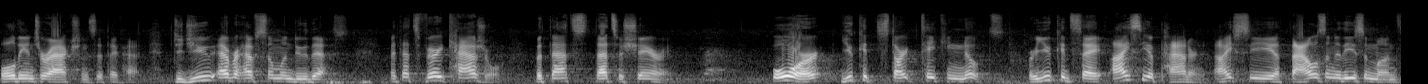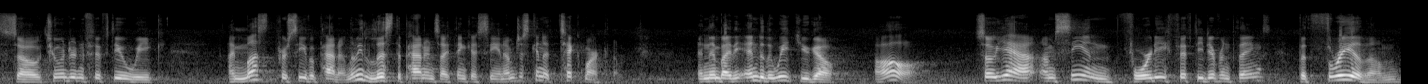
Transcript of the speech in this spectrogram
all the interactions that they've had. Did you ever have someone do this? Right, that's very casual, but that's, that's a sharing. Right. Or you could start taking notes. Or you could say, I see a pattern. I see a thousand of these a month, so 250 a week. I must perceive a pattern. Let me list the patterns I think I see, and I'm just going to tick mark them. And then by the end of the week, you go, oh, so yeah, I'm seeing 40, 50 different things, but three of them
